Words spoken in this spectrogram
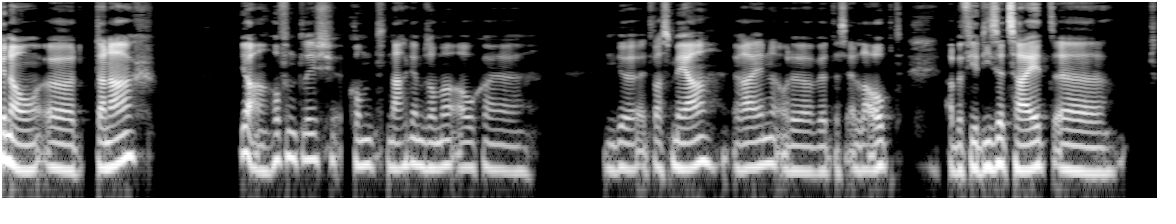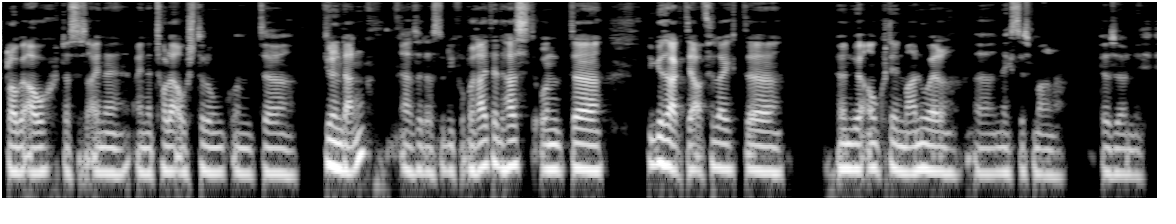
genau, äh, danach, ja, hoffentlich kommt nach dem Sommer auch äh, wieder etwas mehr rein oder wird das erlaubt. Aber für diese Zeit, äh, ich glaube auch, das ist eine, eine tolle Ausstellung und äh, vielen Dank, also dass du die vorbereitet hast. Und äh, wie gesagt, ja, vielleicht äh, hören wir auch den Manuel äh, nächstes Mal persönlich.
